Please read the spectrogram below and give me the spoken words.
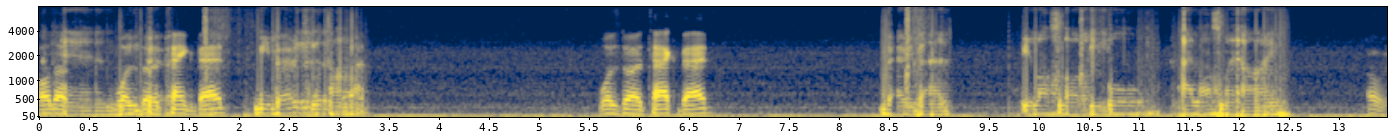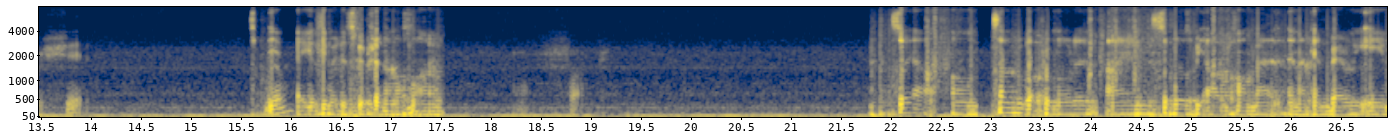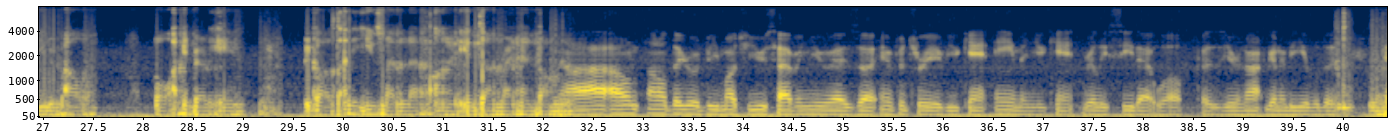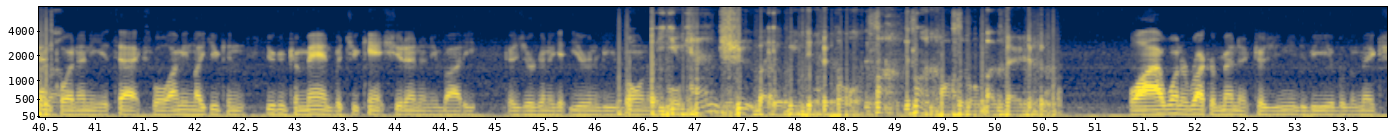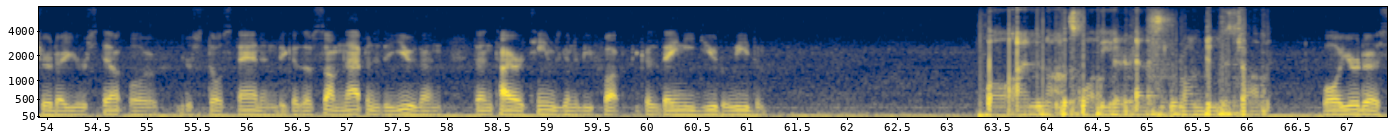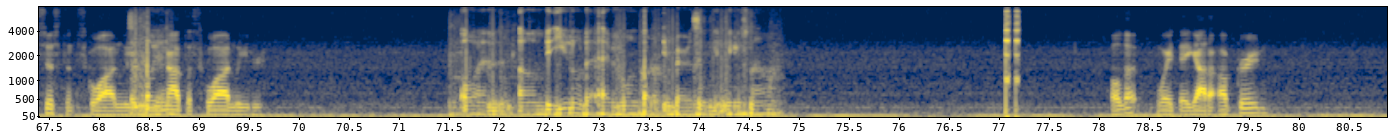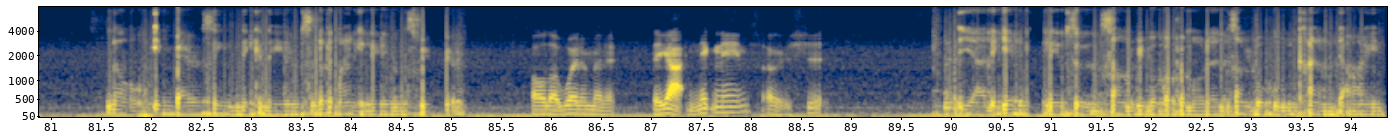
Hold up. And Was the tank bad? We barely hit the combat. Was the attack bad? Very bad. We lost a lot of people. I lost my eye. Oh shit. Yeah, you can see my description. I lost my. Fuck. So yeah, um, some people got promoted. I'm supposed to be out of combat, and I can barely aim without. Well, I can barely aim because I need to use my left eye into a right hand dominant. Nah, I don't. I don't think it would be much use having you as uh, infantry if you can't aim and you can't really see that well, because you're not gonna be able to pinpoint any attacks. Well, I mean, like you can you can command, but you can't shoot at anybody because you're gonna get you're gonna be vulnerable. You can shoot, but it'll be difficult. It's not. It's not impossible, but it's very difficult. Well, I want to recommend it because you need to be able to make sure that you're still or you're still standing. Because if something happens to you, then the entire team's gonna be fucked because they need you to lead them. Well, I'm not the squad leader. That's Ron Duke's job. Well, you're the assistant squad leader. Oh, You're not the squad leader. Oh, and um, did you know that everyone got embarrassing nicknames now? Hold up. Wait, they got to upgrade? No, embarrassing nicknames. Look at my nickname. Hold up. Wait a minute. They got nicknames? Oh shit. Yeah, they gave nicknames to some of the people who got promoted, some people who kind of died.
